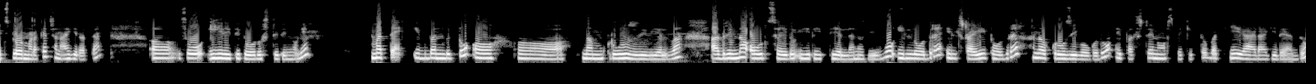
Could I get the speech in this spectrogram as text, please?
ಎಕ್ಸ್ಪ್ಲೋರ್ ಮಾಡೋಕ್ಕೆ ಚೆನ್ನಾಗಿರುತ್ತೆ. ಸೊ ಈ ರೀತಿ ತೋರಿಸ್ತಿದ್ದೀನಿ ನೋಡಿ. ಮತ್ತೆ ಇದು ಬಂದ್ಬಿಟ್ಟು ನಮ್ಮ ಕ್ರೂಸ್ ಇದೆಯಲ್ವಾ ಅದರಿಂದ ಔಟ್ ಸೈಡು ಈ ರೀತಿ ಎಲ್ಲಾನು ವ್ಯೂ ಇಲ್ಲಿ ಹೋದ್ರೆ, ಇಲ್ಲಿ ಸ್ಟ್ರೈಟ್ ಹೋದ್ರೆ ನಾವು ಕ್ರೂಸಿಗೆ ಹೋಗೋದು. ಈ ಫಸ್ಟೇ ನೋಡಿಸ್ಬೇಕಿತ್ತು ಬಟ್ ಈಗ ಆಡ್ ಆಗಿದೆ ಅದು.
